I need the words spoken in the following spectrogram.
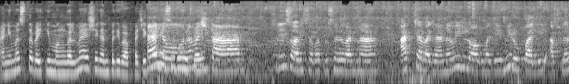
आणि मस्तपैकी मंगलमय असे गणपती बाप्पाचे नमस्कार. श्री सॉरी समर्थ सर्वांना आजच्या माझ्या नवीन ब्लॉगमध्ये मी रुपाली आपलं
